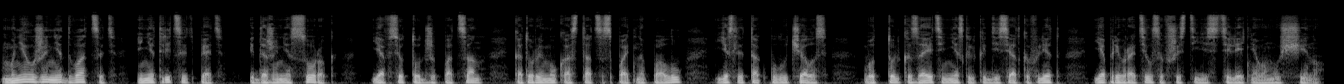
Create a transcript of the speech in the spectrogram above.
Мне уже не двадцать и не тридцать пять, и даже не сорок. Я все тот же пацан, который мог остаться спать на полу, если так получалось. Вот только за эти несколько десятков лет я превратился в шестидесятилетнего мужчину.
